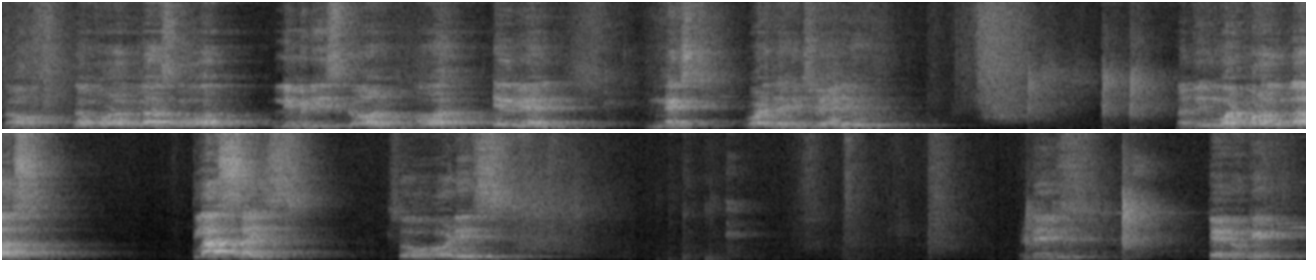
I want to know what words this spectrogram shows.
Now the modal class lower limit is called our L value. Next, what is the H value? Nothing but modal class class size. So how it is? It is 10. Okay.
